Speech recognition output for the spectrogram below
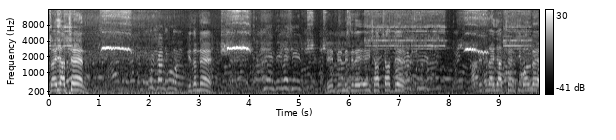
কোথায় যাচ্ছেন? কি জন্যে? বিএনপির মিছিল। এই- সাত সাথে আপনি কোথায় যাচ্ছেন? কি বলবেন?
